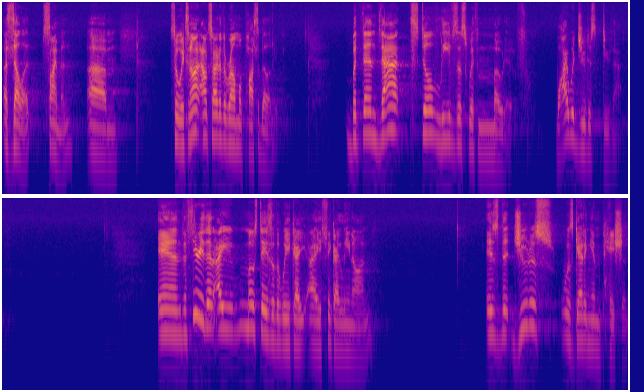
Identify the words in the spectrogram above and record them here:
a zealot, Simon. Um, so it's not outside of the realm of possibility. But then that still leaves us with motive. Why would Judas do that? And the theory that I, most days of the week, I, I think I lean on is that Judas was getting impatient.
